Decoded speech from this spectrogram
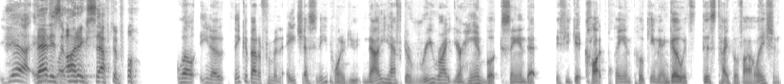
Yeah, that is like, unacceptable. Well, you know, think about it from an HS&E point of view. Now you have to rewrite your handbook saying that if you get caught playing Pokemon Go, it's this type of violation.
